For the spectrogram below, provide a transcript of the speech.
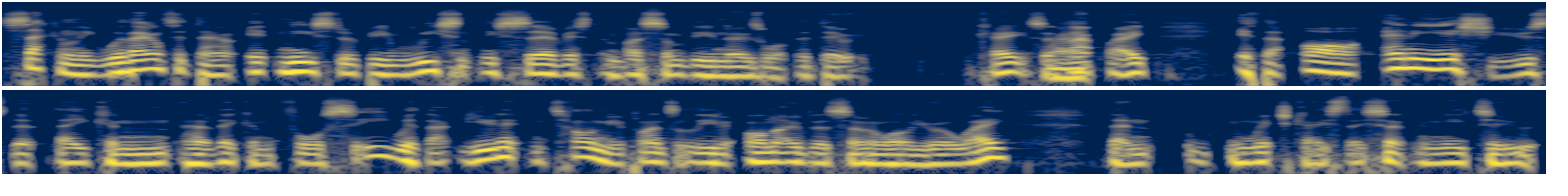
Secondly, without a doubt, it needs to have been recently serviced and by somebody who knows what they're doing. Okay, so that way, if there are any issues that they can uh, they can foresee with that unit, and tell them you plan to leave it on over the summer while you're away, then in which case they certainly need to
